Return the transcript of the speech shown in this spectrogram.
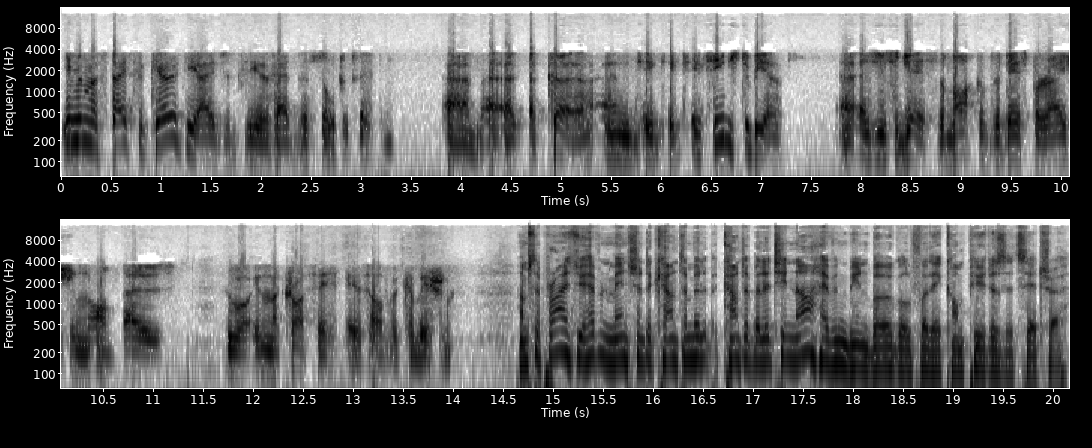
Even the State Security Agency has had this sort of thing um, occur, and it, it, it, seems to be, a, uh, as you suggest, the mark of the desperation of those who are in the crosshairs of the Commission. I'm surprised you haven't mentioned accountability now, having been burgled for their computers, etc.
